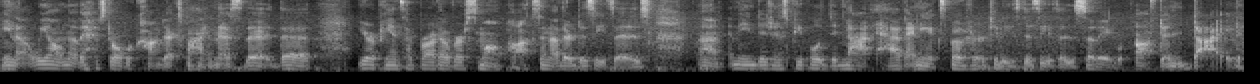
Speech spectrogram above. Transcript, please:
You know, we all know the historical context behind this. The the Europeans had brought over smallpox and other diseases, um, and the indigenous people did not have any exposure to these diseases, so they often died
